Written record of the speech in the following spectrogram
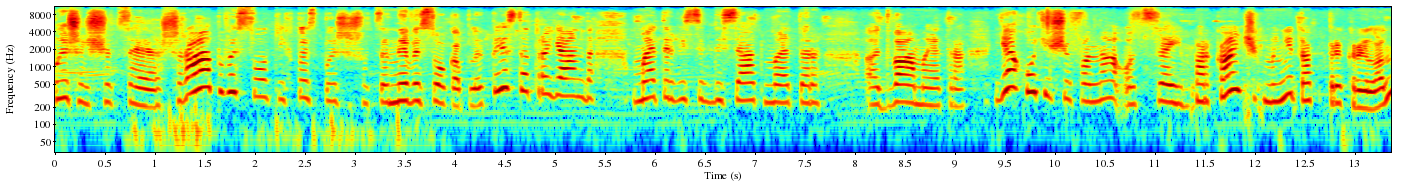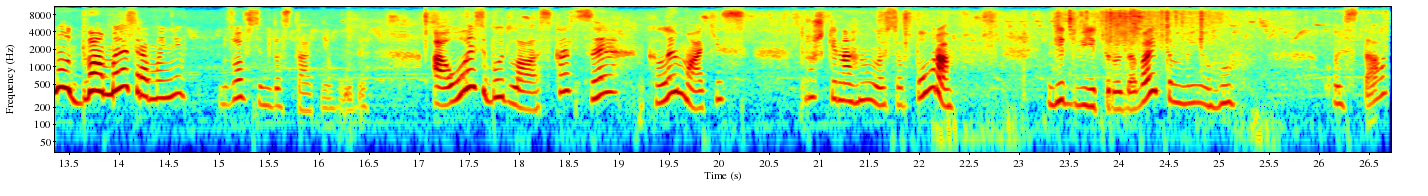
пишуть, що це шраб високий, хтось пише, що це невисока плетиста троянда, метр вісімдесят, метр е, два метра. Я хочу, щоб вона оцей парканчик мені так прикрила. Ну, 2 метра мені зовсім достатньо буде. А ось, будь ласка, це клематіс. Трошки нагнулася опора від вітру. Давайте ми його ось так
